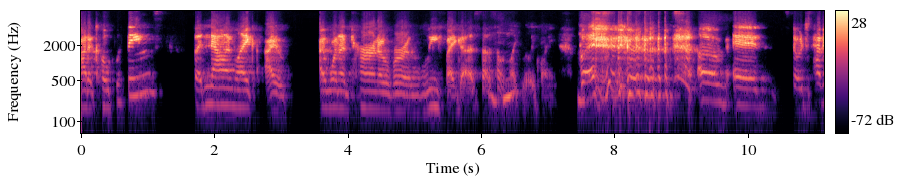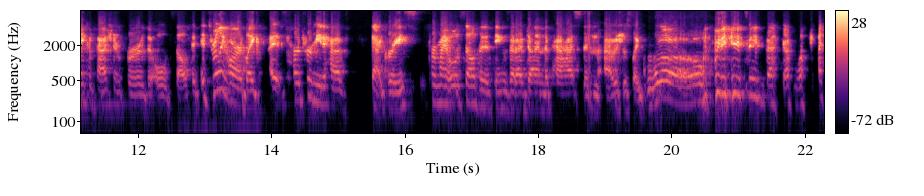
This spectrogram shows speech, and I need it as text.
how to cope with things but now I'm like, I I want to turn over a leaf, I guess. That sounds mm-hmm. like really corny. But um and so just having compassion for the old self. And it's really hard. Like it's hard for me to have that grace for my old self and the things that I've done in the past. And I was just like, whoa, when you think back, I'm like, I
